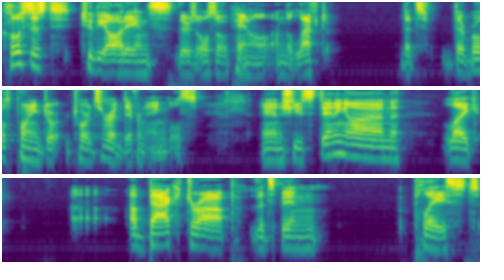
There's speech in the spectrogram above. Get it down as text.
closest to the audience, there's also a panel on the left. That's they're both pointing to- towards her at different angles, and she's standing on like a backdrop that's been placed.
